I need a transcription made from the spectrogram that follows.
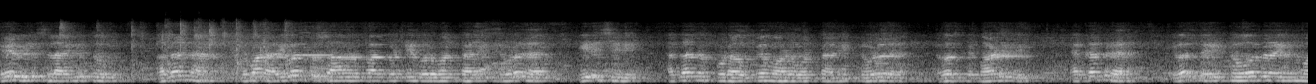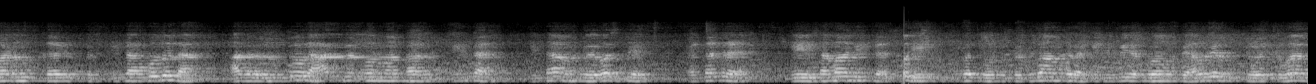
ಹೇಳಿಸಲಾಗಿತ್ತು ಅದನ್ನ ಸುಮಾರು ಐವತ್ತು ಸಾವಿರ ರೂಪಾಯಿ ಬಡ್ಡಿ ಬರುವಂತ ರೀತಿಯೊಳಗೆ ಇರಿಸಿ ಅದನ್ನು ಕೂಡ ಉಪಯೋಗ ಮಾಡುವಂತ ನೋಡಿದ್ರೆ ವ್ಯವಸ್ಥೆ ಮಾಡಿದ್ವಿ. ಯಾಕಂದ್ರೆ ಇವತ್ತು ಇಟ್ಟು ಹೋದ್ರೆ ಇದು ಮಾಡೋದಕ್ಕೆ ಇದಾಗೋದಿಲ್ಲ ಅದರ ಉಪಯೋಗ ಆಗ್ಬೇಕು ಅನ್ನುವಂತಹ ದೃಷ್ಟಿಯಿಂದ ಇಂಥ ಒಂದು ವ್ಯವಸ್ಥೆ. ಯಾಕಂದ್ರೆ ಈ ಸಮಾಜಕ್ಕೆ ಇವತ್ತು ಒಂದು ಪ್ರತಿಭಾಂತರಾಗಿ ನಿಮಗೆ ಅಥವಾ ಒಂದು ಯಾವುದೇ ವೃತ್ತಿಯೊಳಗಿರುವಾಗ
